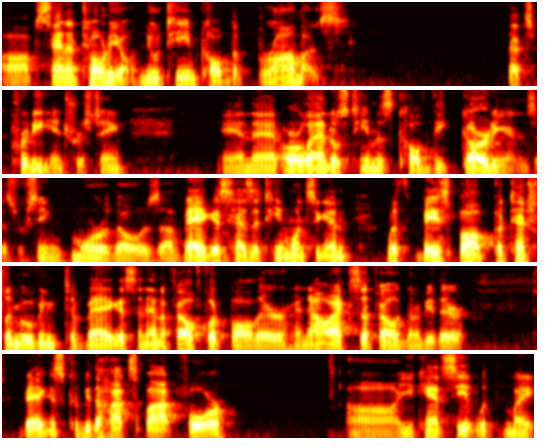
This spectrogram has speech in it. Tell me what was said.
uh, San Antonio, new team called the Brahmas. That's pretty interesting. And then Orlando's team is called the Guardians, as we're seeing more of those. Uh, Vegas has a team once again with baseball potentially moving to Vegas and NFL football there, and now XFL going to be there. Vegas could be the hot spot for. Uh, you can't see it with my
